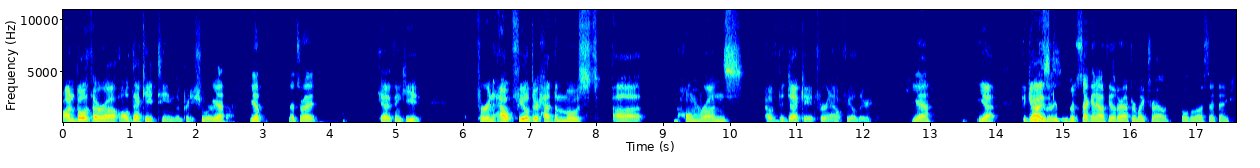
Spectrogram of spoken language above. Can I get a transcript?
on both our uh, all decade teams. I'm pretty sure. Yeah. Yep, that's right. yeah. I think he for an outfielder had the most uh home runs of the decade for an outfielder. Yeah, Yeah, the guys. the- the second outfielder after Mike Trout, both of us, I think.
